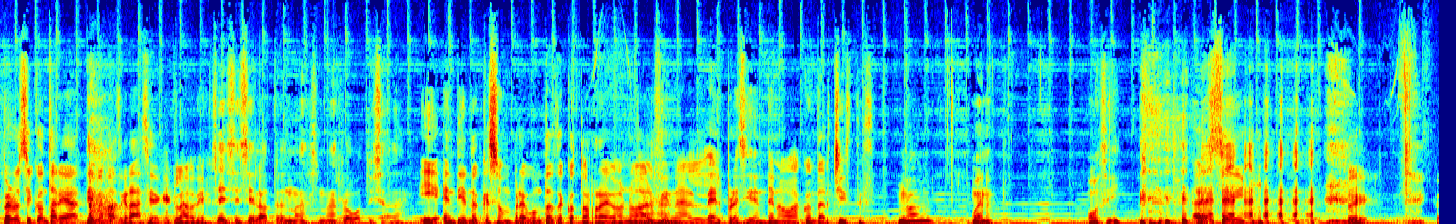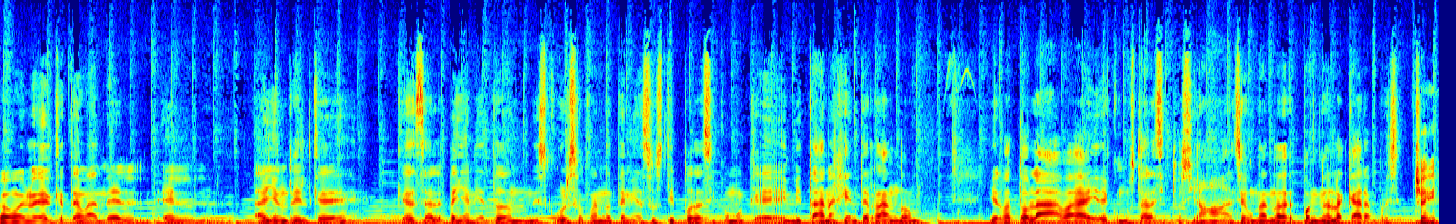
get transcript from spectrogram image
Pero sí contaría, tiene más gracia que Claudia. Sí, sí, sí, la otra es más, más robotizada. Y entiendo que son preguntas de cotorreo, ¿no? Al Ajá. final el presidente no va a contar chistes. No, no. Bueno. ¿O sí? Eh, sí. Sí. Como el, el que te mandé, el, el- hay un reel que, que sale Peña Nieto en un discurso cuando tenía sus tipos así como que invitaban a gente random y el vato hablaba y de cómo está la situación, según anda poniendo la cara, pues. Sí.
